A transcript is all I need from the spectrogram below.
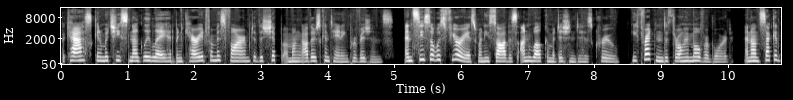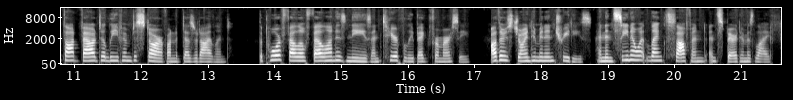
The cask in which he snugly lay had been carried from his farm to the ship among others containing provisions. Enciso was furious when he saw this unwelcome addition to his crew. He threatened to throw him overboard, and on second thought vowed to leave him to starve on a desert island. The poor fellow fell on his knees and tearfully begged for mercy. Others joined him in entreaties, and Enciso at length softened and spared him his life.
